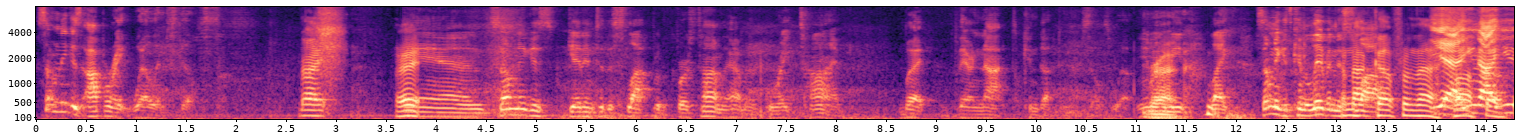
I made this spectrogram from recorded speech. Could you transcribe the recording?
some niggas operate well in filth, Right. Right. and some niggas get into the slot for the first time. They're having a great time, but they're not conducting themselves well. You know what I mean? Like some niggas can live in the I'm slot. not cut from that. Yeah, you know, you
